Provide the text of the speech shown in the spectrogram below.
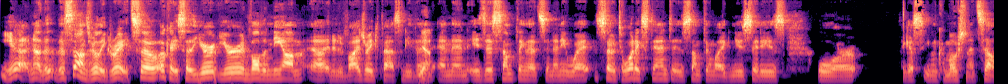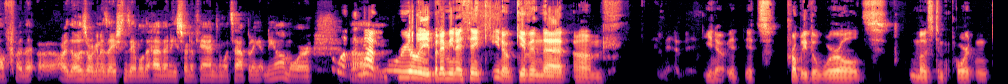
Yeah, no, th- this sounds really great. So, okay, so you're you're involved in NEOM uh, in an advisory capacity, then, yeah. and then is this something that's in any way? So, to what extent is something like New Cities or I guess even CoMotion itself are, the, are those organizations able to have any sort of hand in what's happening at NEOM or well, um, not really but i mean i think you know given that um, you know, it, it's probably the world's most important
